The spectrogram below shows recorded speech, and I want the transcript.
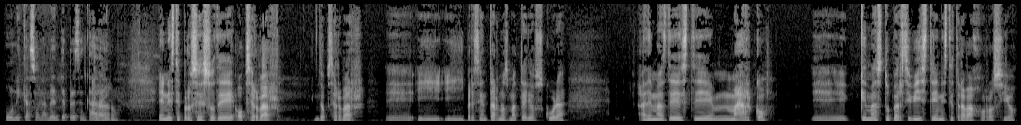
única, solamente presentada. ahí. Claro. En este proceso de observar, de observar eh, y, y presentarnos materia oscura, además de este marco, eh, ¿qué más tú percibiste en este trabajo, Rocío,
